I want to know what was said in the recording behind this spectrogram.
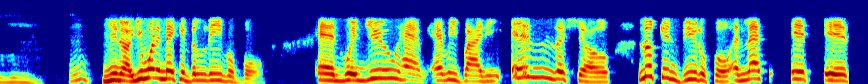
Mm-hmm. You know, you want to make it believable. And when you have everybody in the show looking beautiful, unless it is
